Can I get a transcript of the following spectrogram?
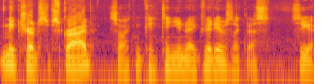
Make sure to subscribe so I can continue to make videos like this. See ya.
